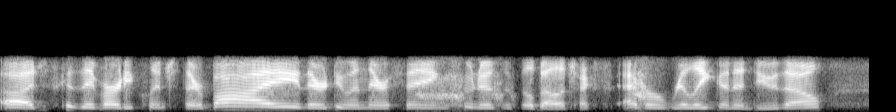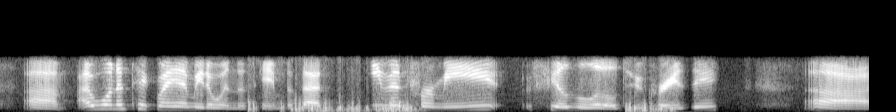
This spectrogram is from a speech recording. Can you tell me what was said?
Uh, just because they've already clinched their bye, they're doing their thing. Who knows what Bill Belichick's ever really going to do, though. Um, I want to pick Miami to win this game, but that even for me feels a little too crazy. Uh,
